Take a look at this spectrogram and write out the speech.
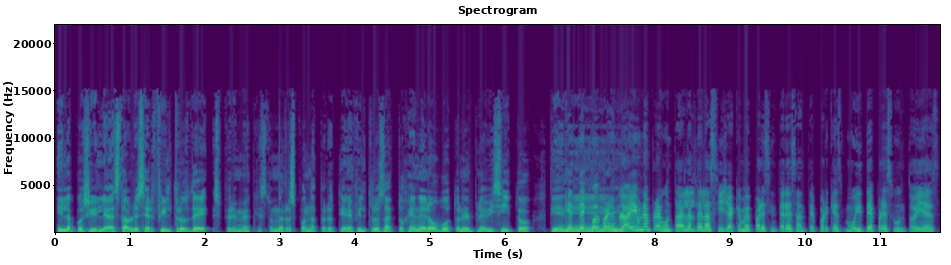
y la posibilidad de establecer filtros de, espéreme a que esto me responda, pero tiene filtros de acto género, voto en el plebiscito, tiene... Que te, por ejemplo, hay una pregunta del de la silla que me parece interesante porque es muy de presunto y es,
